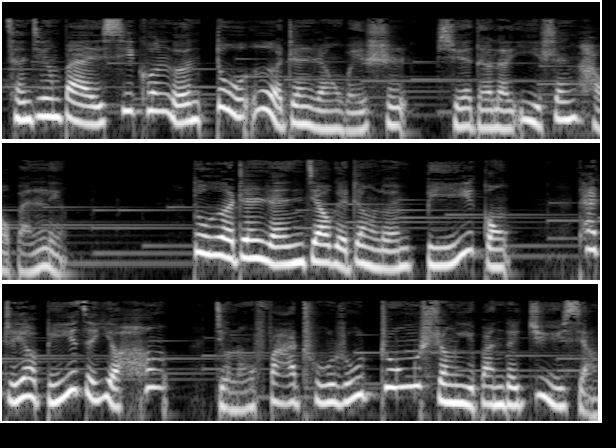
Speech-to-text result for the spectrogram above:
曾经拜西昆仑渡厄真人为师，学得了一身好本领。渡厄真人教给郑伦鼻功，他只要鼻子一哼，就能发出如钟声一般的巨响，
